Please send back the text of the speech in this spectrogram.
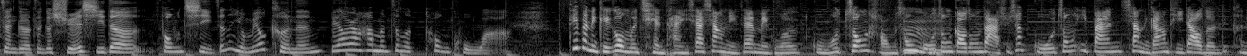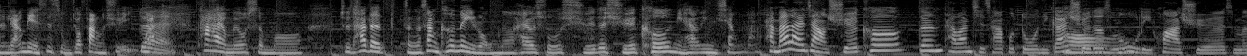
整个整个学习的风气，真的有没有可能不要让他们这么痛苦啊？Tiffany 你可以跟我们浅谈一下，像你在美国国中，好，我们从国中、高中、大学，像国中一般，像你刚刚提到的，可能两点四十五就放学以外，他还有没有什么？就他的整个上课内容呢，还有所学的学科，你还有印象吗？坦白来讲，学科跟台湾其实差不多。你该学的什么物理、化学什么，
